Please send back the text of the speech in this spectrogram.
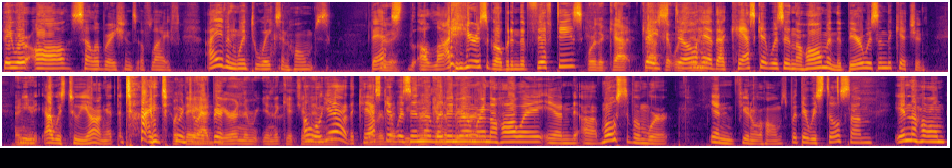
They were all celebrations of life. I even went to wakes in homes. That's a lot of years ago, but in the 50s, Where the cat they casket was still in had the, casket was in the home and the beer was in the kitchen. I And mean, you- I was too young at the time to but enjoy they had beer. beer in the in the kitchen. Oh well, and you- yeah, the casket everybody was be in the drinking a living room beer or in and- the hallway, and uh, most of them were in funeral homes, but there were still some in the home,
